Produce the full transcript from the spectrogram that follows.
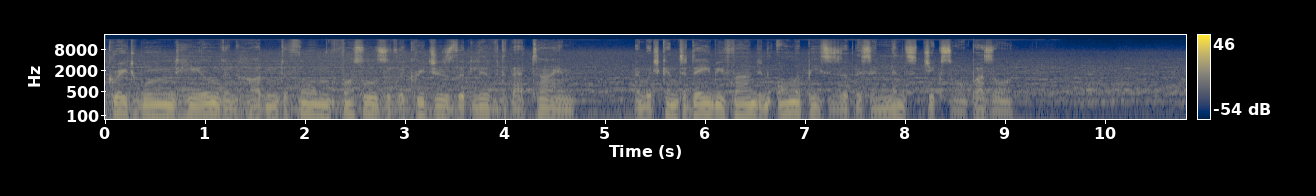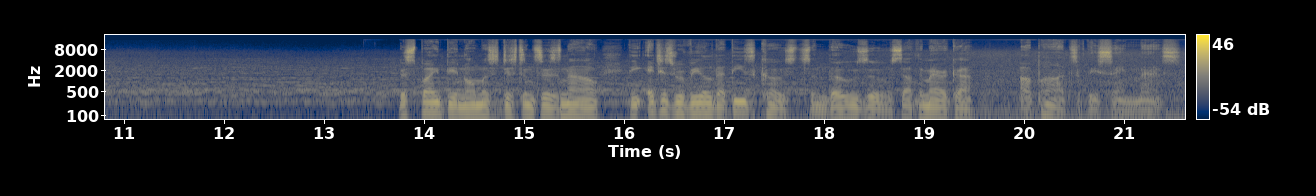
Great Wound healed and hardened to form fossils of the creatures that lived that time and which can today be found in all the pieces of this immense jigsaw puzzle. Despite the enormous distances now, the edges reveal that these coasts and those of South America are parts of the same mass.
